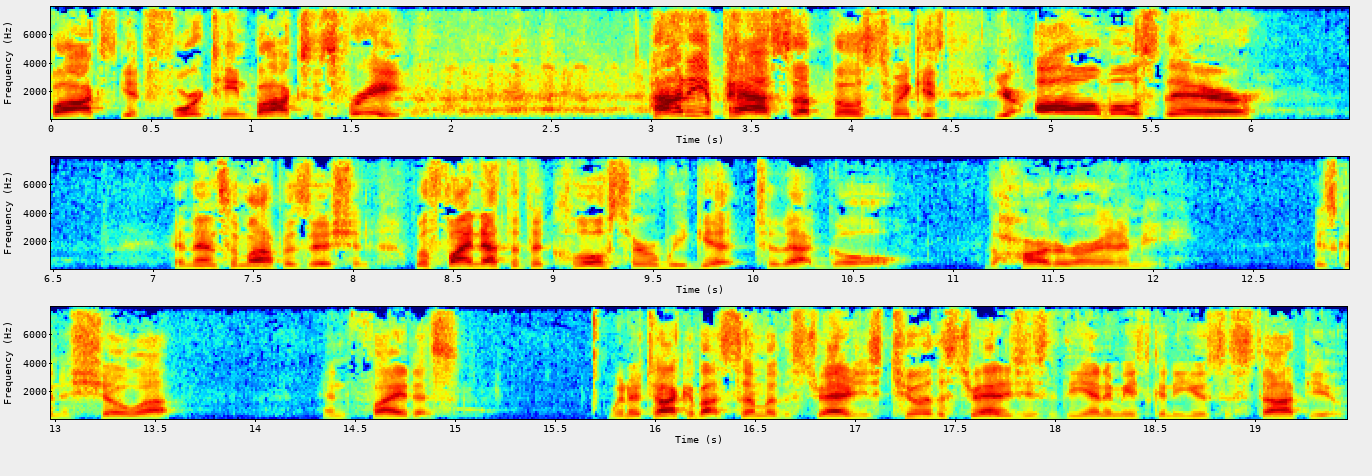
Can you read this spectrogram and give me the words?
box get 14 boxes free. How do you pass up those twinkies? You're almost there and then some opposition. We'll find out that the closer we get to that goal the harder our enemy is going to show up and fight us. We're going to talk about some of the strategies. Two of the strategies that the enemy is going to use to stop you.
